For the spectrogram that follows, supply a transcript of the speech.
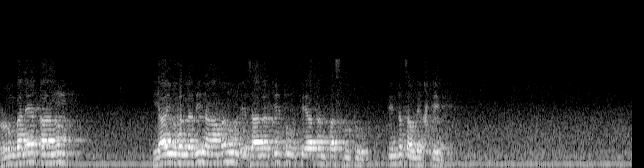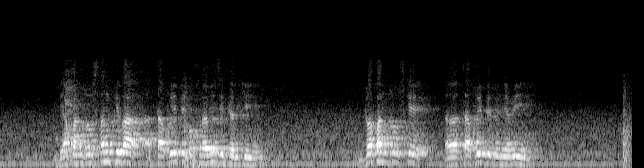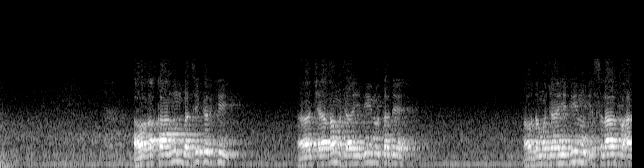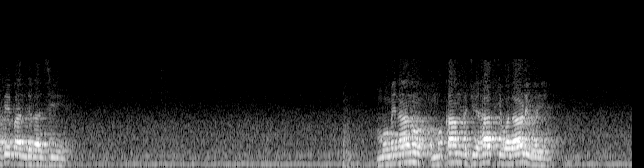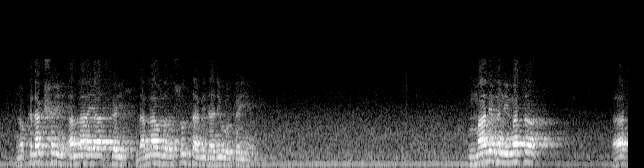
رنبنه قانون یا ایه الذین آمنو اذا لقیتم فئه فثبتوا پنځه څولې ښکې بیا پنځوستم کې با تخویف اخروی ذکر کی دو پنځوس کې تخویف دنیوی او هغه قانون به ذکر کی چې هغه مجاهدین ته ده او د مجاهدین اصلاح په هغه باندې راځي مؤمنانو مقام د جهاد کې ولاړې وي نو کلک شي الله یاد کوي د الله او رسول تابعداري وکړي مال غنیمت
